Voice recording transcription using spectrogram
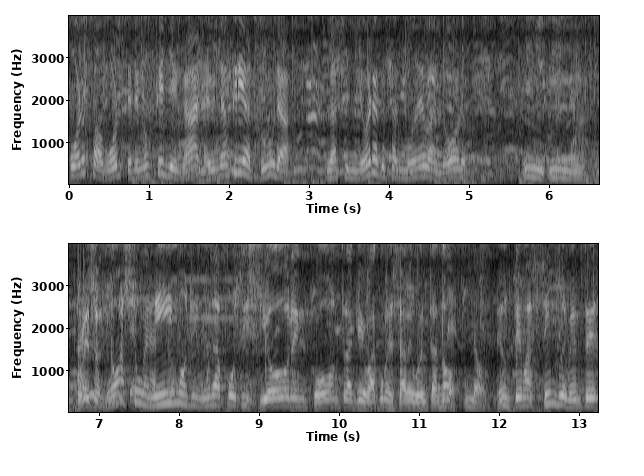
por favor, tenemos que llegar. Hay una criatura, la señora que se armó de valor. Y, y Por eso, no asumimos ninguna posición en contra que va a comenzar de vuelta, no. De- no. Es un tema simplemente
